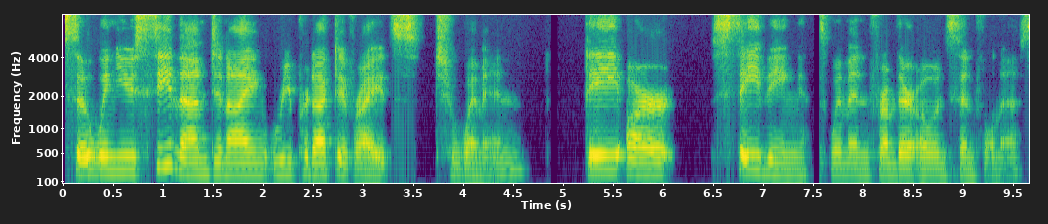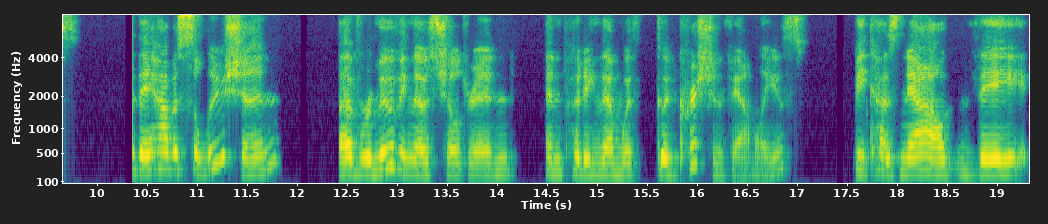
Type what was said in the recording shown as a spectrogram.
So when you see them denying reproductive rights to women, they are saving women from their own sinfulness. They have a solution of removing those children and putting them with good Christian families because now they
